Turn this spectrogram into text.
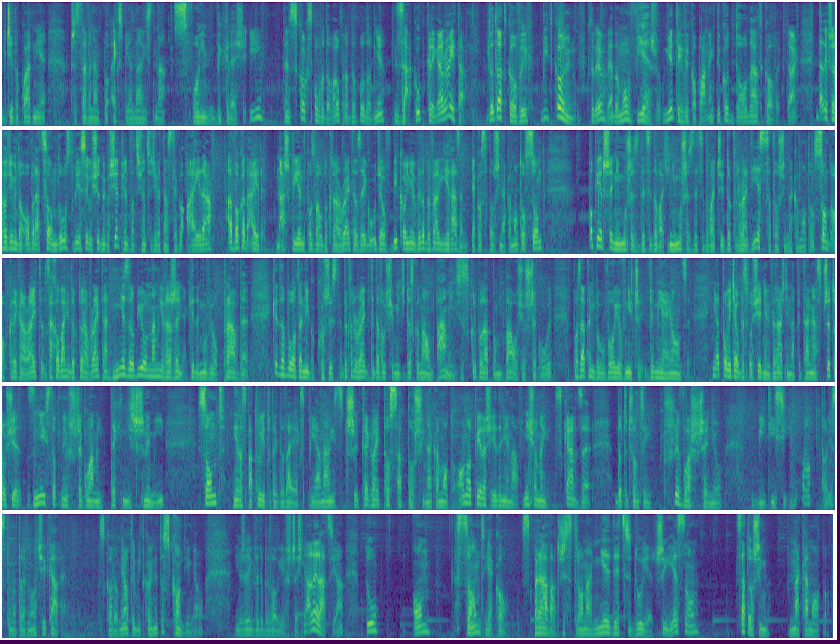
gdzie dokładnie przedstawia nam to XP Analyst na swoim wykresie i ten skok spowodował prawdopodobnie zakup Craiga Wrighta. Dodatkowych bitcoinów, które wiadomo wierzył. Nie tych wykopanych, tylko dodatkowych, tak? Dalej przechodzimy do obrad sądu z 27 sierpnia 2019 Aira. Adwokat Airy. Nasz klient pozwał doktora Wrighta za jego udział w bitcoinie, wydobywali je razem jako Satoshi Nakamoto. Sąd po pierwsze, nie muszę zdecydować i nie muszę zdecydować, czy dr Wright jest Satoshi Nakamoto. Sąd o Craiga Wright, zachowanie doktora Wrighta nie zrobiło na mnie wrażenia, kiedy mówił prawdę, kiedy to było dla niego korzystne. Dr Wright wydawał się mieć doskonałą pamięć, skrupulatną dbałość o szczegóły, poza tym był wojowniczy, wymijający. Nie odpowiedział bezpośrednio i wyraźnie na pytania, sprzeczał się z nieistotnymi szczegółami technicznymi. Sąd nie rozpatruje tutaj, dodaje XP Analyst, czy Craig to Satoshi Nakamoto. On opiera się jedynie na wniesionej skardze dotyczącej przywłaszczeniu BTC. No, to jest na pewno ciekawe. Skoro miał te bitcoiny, to skąd je miał, jeżeli wydobywał je wcześniej? Ale racja, tu on, sąd jako sprawa czy strona nie decyduje, czy jest on Satoshim Nakamoto.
